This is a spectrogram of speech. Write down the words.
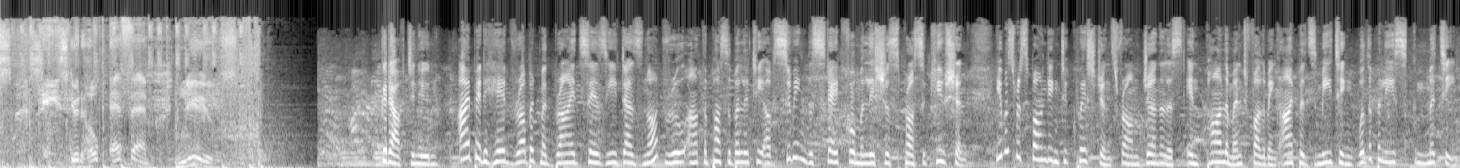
This is Good Hope FM News. Good afternoon. IPID head Robert McBride says he does not rule out the possibility of suing the state for malicious prosecution. He was responding to questions from journalists in Parliament following IPID's meeting with the police committee.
